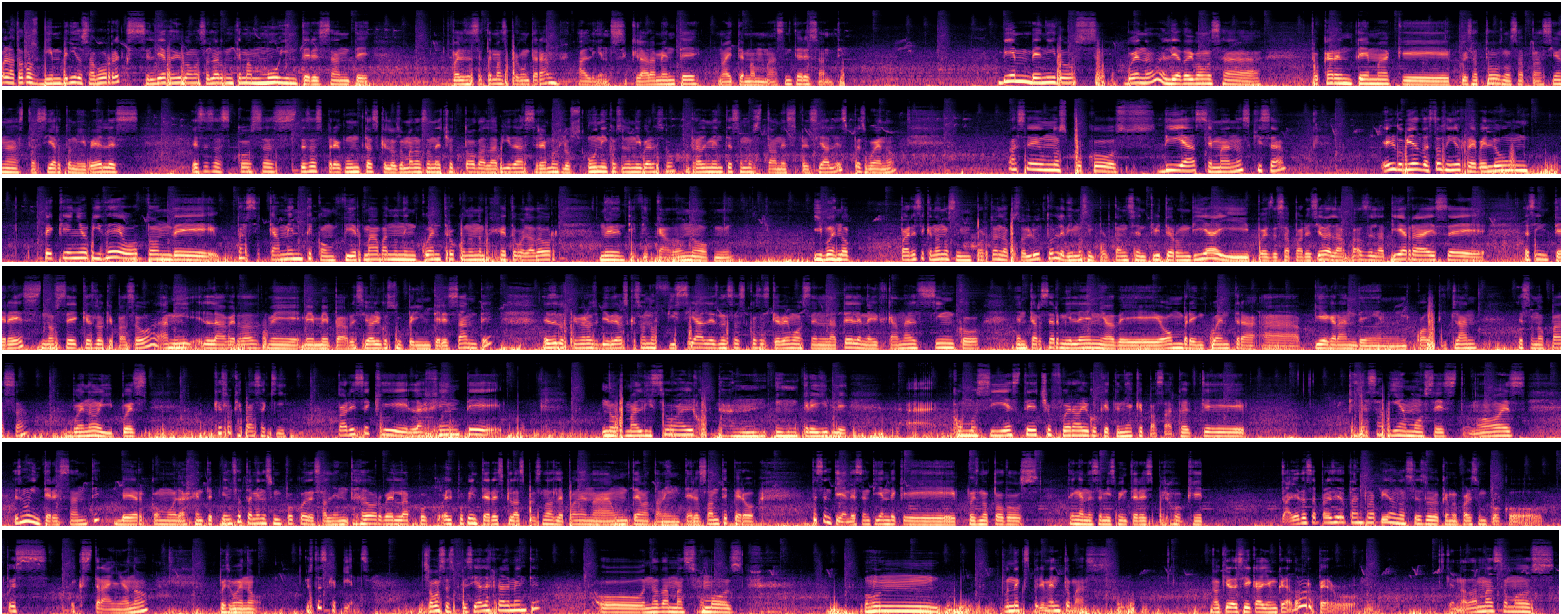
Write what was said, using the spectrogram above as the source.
Hola a todos, bienvenidos a Borrex. El día de hoy vamos a hablar de un tema muy interesante. ¿Cuál es ese tema? Se preguntarán. Aliens. Claramente no hay tema más interesante. Bienvenidos. Bueno, el día de hoy vamos a tocar un tema que pues a todos nos apasiona hasta cierto nivel. Es, es esas cosas, esas preguntas que los humanos han hecho toda la vida. ¿Seremos los únicos del universo? ¿Realmente somos tan especiales? Pues bueno, hace unos pocos días, semanas quizá, el gobierno de Estados Unidos reveló un pequeño video donde básicamente confirmaban un encuentro con un objeto volador no identificado, un ovni. Y bueno, parece que no nos importó en lo absoluto, le dimos importancia en Twitter un día y pues desapareció de la faz de la Tierra ese, ese interés, no sé qué es lo que pasó, a mí la verdad me, me, pareció algo súper interesante, es de los primeros videos que son oficiales, no esas cosas que vemos en la tele, en el canal 5, en tercer milenio de hombre encuentra a pie grande en Cuautitlán, eso no pasa, bueno y pues, ¿qué es lo que pasa aquí? Parece que la gente normalizó algo tan increíble, ah, como si este hecho fuera algo que tenía que pasar, que, ya sabíamos esto, ¿no? Es, es muy interesante ver cómo la gente piensa, también es un poco desalentador ver el poco interés que las personas le ponen a un tema tan interesante, pero pues se entiende, se entiende que pues no todos tengan ese mismo interés, pero que haya desaparecido tan rápido, no sé, es lo que me parece un poco pues extraño, ¿no? Pues bueno, ¿ustedes qué piensan? ¿Somos especiales realmente? ¿O nada más somos un, un experimento más? No quiero decir que haya un creador, pero que nada más somos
